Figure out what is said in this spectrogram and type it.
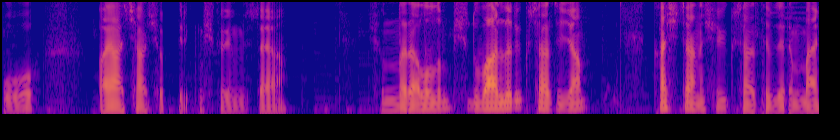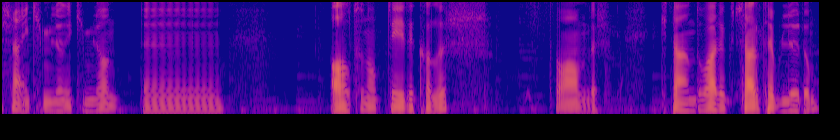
Oo, bayağı çar birikmiş köyümüzde ya. Şunları alalım. Şu duvarları yükselteceğim. Kaç tane şey yükseltebilirim ben şu an? 2 milyon 2 milyon ee, 6.7 kalır. Tamamdır. İki tane duvar yükseltebiliyorum.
